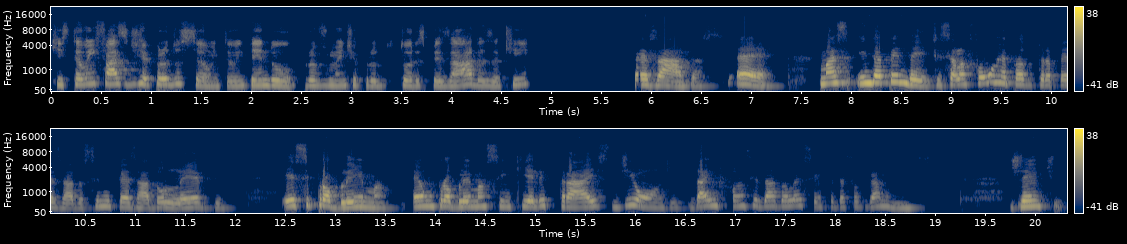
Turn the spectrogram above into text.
que estão em fase de reprodução. Então, entendo provavelmente reprodutoras pesadas aqui. Pesadas, é. Mas, independente, se ela for uma reprodutora pesada, semi-pesada ou leve, esse problema é um problema assim que ele traz de onde? Da infância e da adolescência dessas galinhas. Gente,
